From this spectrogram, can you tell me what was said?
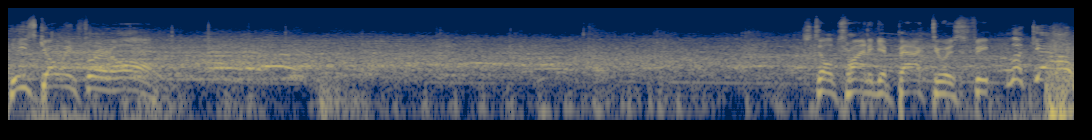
He's going for it all. Still trying to get back to his feet. Look out!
